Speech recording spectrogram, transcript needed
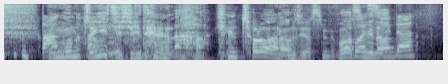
궁금증이. 지식이 되는 아 김초롱 아나운서였습니다 고맙습니다. 고맙습니다.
